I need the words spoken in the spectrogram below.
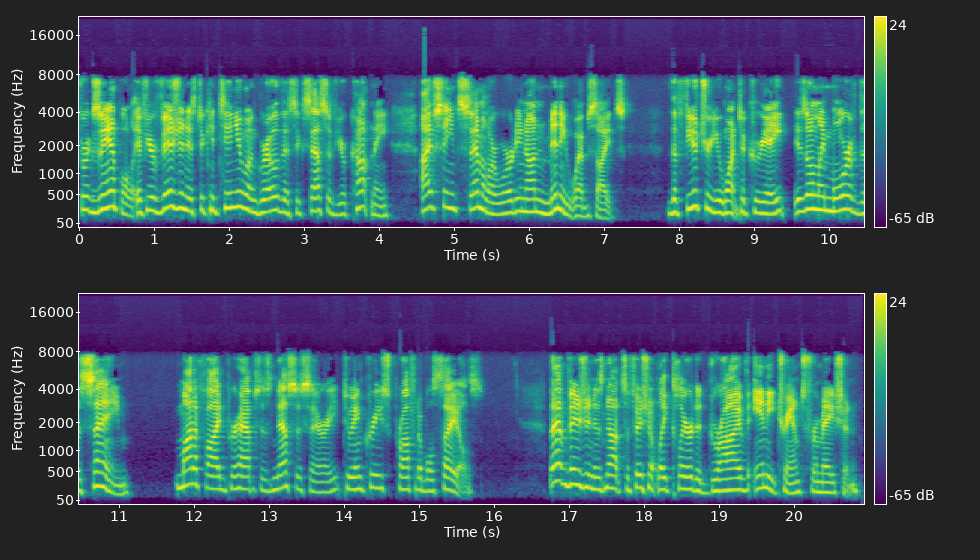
For example, if your vision is to continue and grow the success of your company, I've seen similar wording on many websites the future you want to create is only more of the same, modified perhaps as necessary to increase profitable sales. That vision is not sufficiently clear to drive any transformation.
